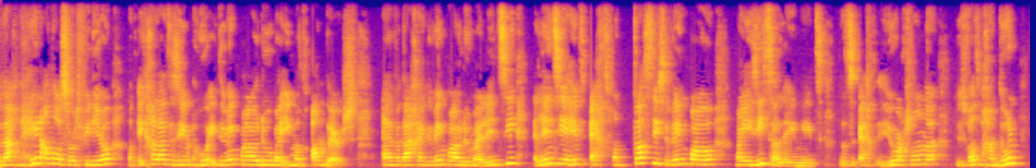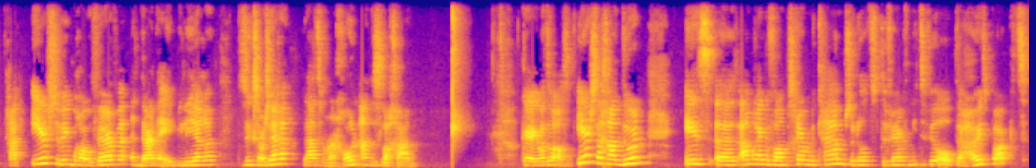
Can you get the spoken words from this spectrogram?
vandaag een hele andere soort video, want ik ga laten zien hoe ik de wenkbrauwen doe bij iemand anders. En vandaag ga ik de wenkbrauwen doen bij Lindsay. En Lindsay heeft echt fantastische wenkbrauwen, maar je ziet ze alleen niet. Dat is echt heel erg zonde. Dus wat we gaan doen, ik ga eerst de wenkbrauwen verven en daarna epileren. Dus ik zou zeggen, laten we maar gewoon aan de slag gaan. Oké, wat we als eerste gaan doen is uh, het aanbrengen van beschermende crème, zodat de verf niet te veel op de huid pakt.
